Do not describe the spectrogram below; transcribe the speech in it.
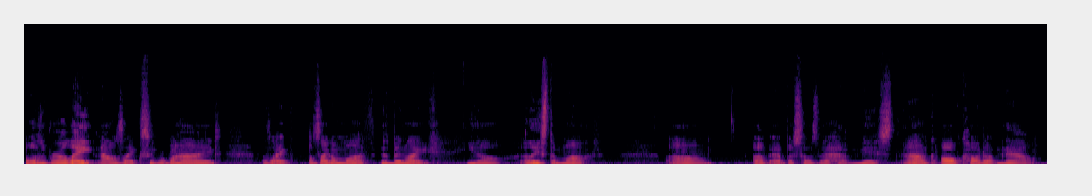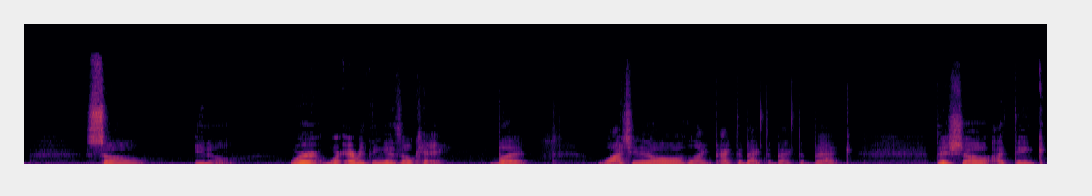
it was real late, and I was like super behind. It was like it was like a month. It's been like you know at least a month. Um, of episodes that I have missed. I'm all caught up now. So, you know, where where everything is okay. But watching it all like back to back to back to back, this show I think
